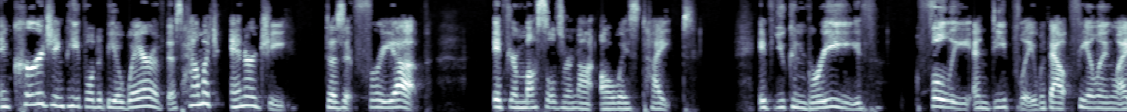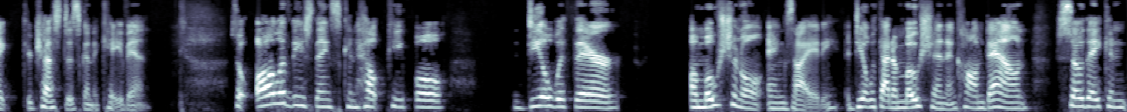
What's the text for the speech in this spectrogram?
Encouraging people to be aware of this. How much energy does it free up if your muscles are not always tight if you can breathe fully and deeply without feeling like your chest is going to cave in. So all of these things can help people deal with their emotional anxiety deal with that emotion and calm down so they can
